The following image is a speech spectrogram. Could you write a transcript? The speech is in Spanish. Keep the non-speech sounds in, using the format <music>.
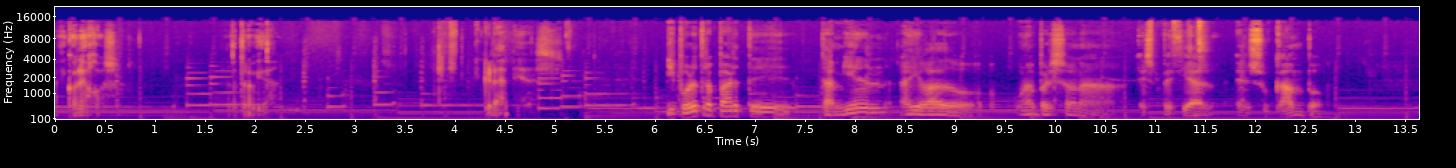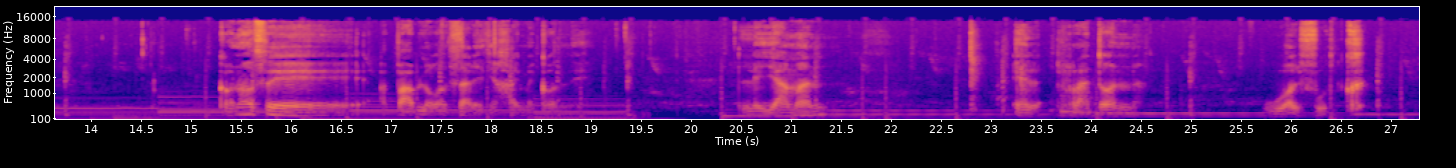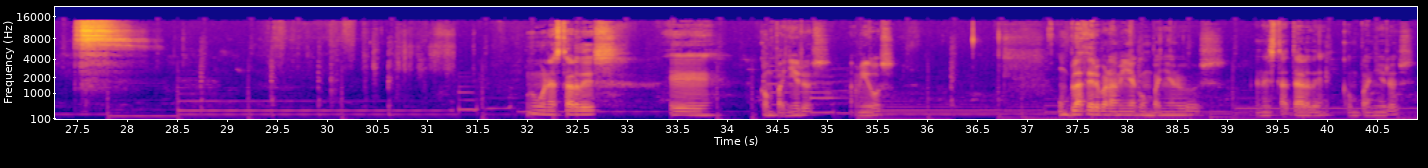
Hay conejos. En otra vida. Gracias. Y por otra parte, también ha llegado una persona especial en su campo. Conoce a Pablo González y a Jaime Conde. Le llaman el ratón Wolfuk. Muy buenas tardes, eh, compañeros, amigos. Un placer para mí acompañaros en esta tarde, compañeros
